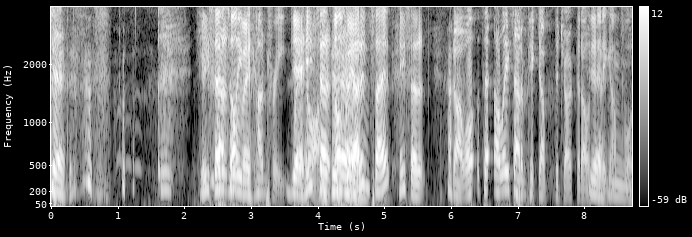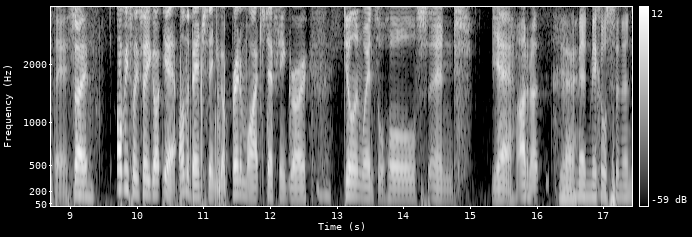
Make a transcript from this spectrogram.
to. yeah. he's said about it, to not leave me. the country. Yeah, We're he not. said it, not me. I didn't say it. He said it. No, well, th- at least Adam picked up the joke that I was Yeah. setting up for there. So obviously, so you got yeah on the bench. Then you got Brendan White, Stefan Negro, Dylan Wenzel Halls, and yeah, I don't know. Yeah. Med Mickelson and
